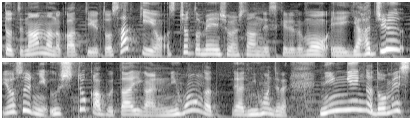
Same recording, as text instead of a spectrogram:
ートって何なのかっていうと、さっきちょっとメンションしたんですけれども、えー、野獣、要するに牛とか豚以外の日本が、いや日本じゃない、人間がドメス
